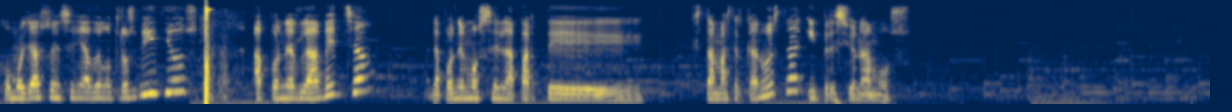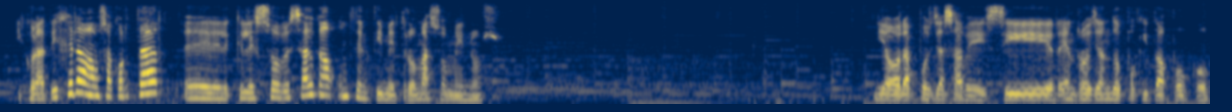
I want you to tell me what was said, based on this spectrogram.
Como ya os he enseñado en otros vídeos, a poner la mecha. La ponemos en la parte que está más cerca nuestra y presionamos. Y con la tijera vamos a cortar eh, que les sobresalga un centímetro más o menos. Y ahora pues ya sabéis, ir enrollando poquito a poco.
